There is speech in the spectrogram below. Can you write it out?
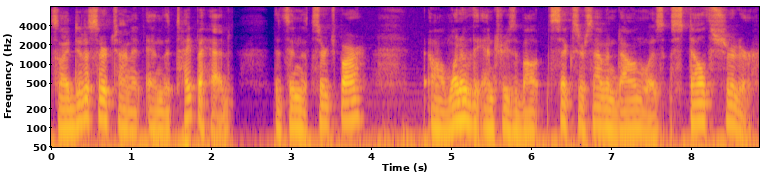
So, I did a search on it, and the type ahead that's in the search bar, uh, one of the entries about six or seven down was stealth sugar.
